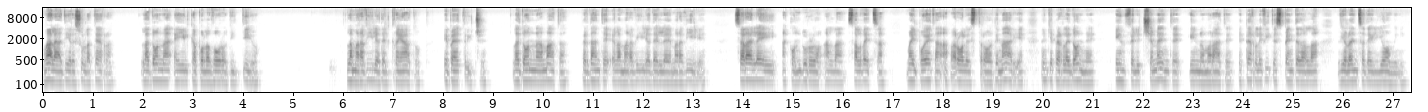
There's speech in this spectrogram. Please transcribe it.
vale a dire sulla terra. La donna è il capolavoro di Dio, la meraviglia del creato e Beatrice, la donna amata per Dante è la meraviglia delle meraviglie. Sarà lei a condurlo alla salvezza, ma il poeta ha parole straordinarie anche per le donne infelicemente innamorate e per le vite spente dalla violenza degli uomini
